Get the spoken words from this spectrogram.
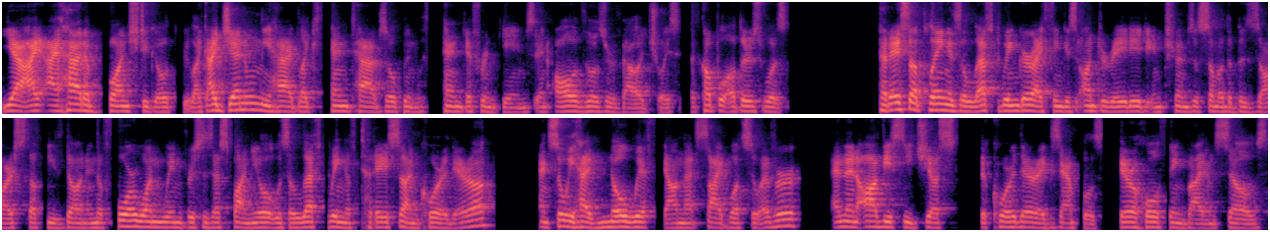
yeah, I, I had a bunch to go through. Like, I genuinely had like 10 tabs open with 10 different games, and all of those are valid choices. A couple others was Teresa playing as a left winger, I think, is underrated in terms of some of the bizarre stuff he's done. In the 4 1 win versus Espanyol, it was a left wing of Teresa and Corredera. And so he had no width down that side whatsoever. And then obviously just the Corredera examples, they're a whole thing by themselves.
